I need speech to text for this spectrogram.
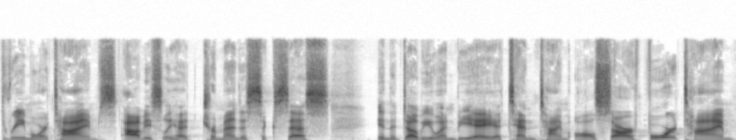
three more times. Obviously, had tremendous success in the WNBA, a 10 time All Star, four time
